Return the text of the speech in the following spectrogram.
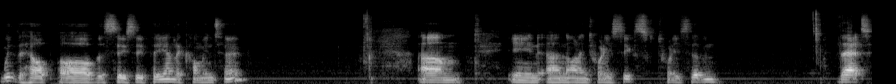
with the help of the CCP and the Comintern um, in uh, 1926, 27, that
